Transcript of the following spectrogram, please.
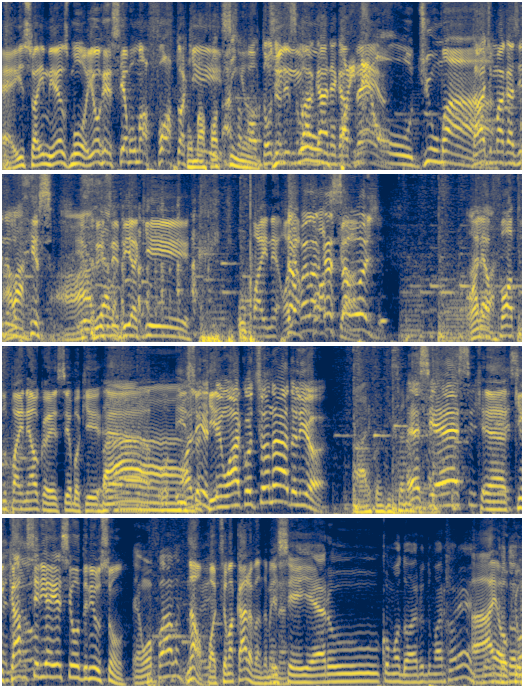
É isso aí mesmo. Eu recebo uma foto aqui. Uma fotinho. Só faltou o de Dionísio um largar, nega painel de uma. Dá de Magazine Ah. Luiza. Eu recebi aqui o painel. Olha Não, vai a largar essa hoje. Olha a lá. foto do painel que eu recebo aqui. É, isso Ali, aqui. tem um ar-condicionado ali, ó. Ar-condicionado. SS. É, Esse que ali carro é o- seria esse, ô Denilson? É um Opala. Não, pode ser uma Caravan também, Esse né? aí era o Comodoro do Marco Aurélio. Ah, é o que eu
